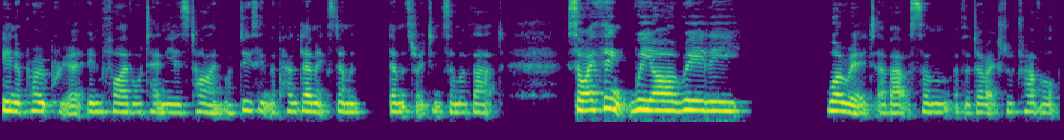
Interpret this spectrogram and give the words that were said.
inappropriate in five or 10 years' time. I do think the pandemic's dem demonstrating some of that. So I think we are really worried about some of the direction of travel.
